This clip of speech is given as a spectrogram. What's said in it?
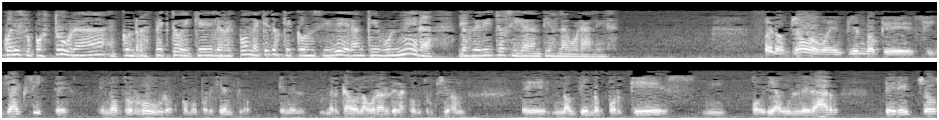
¿Cuál es su postura con respecto y qué le responde a aquellos que consideran que vulnera los derechos y garantías laborales? Bueno, yo entiendo que si ya existe en otros rubros, como por ejemplo en el mercado laboral de la construcción, eh, no entiendo por qué mm, podría vulnerar derechos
